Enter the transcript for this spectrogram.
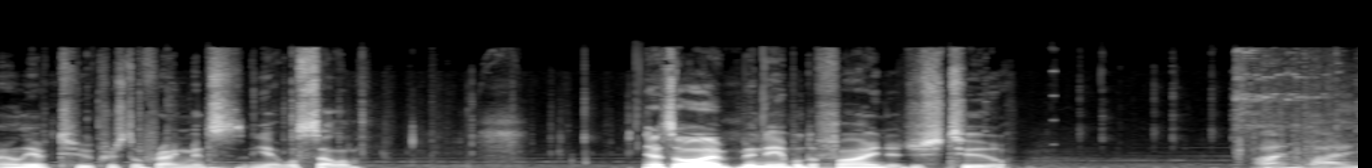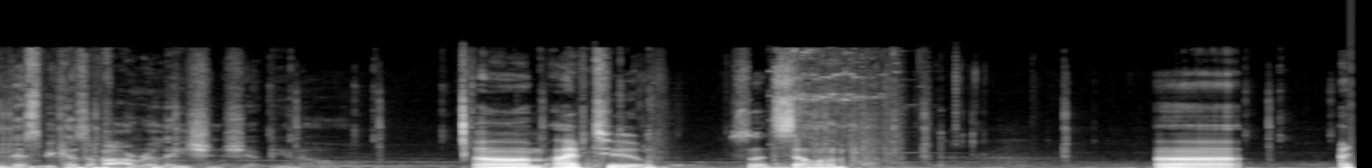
I only have two crystal fragments. Yeah, we'll sell them. That's all I've been able to find, is just two. I'm buying this because of our relationship, you know. Um, I have two, so let's sell them. Uh, I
